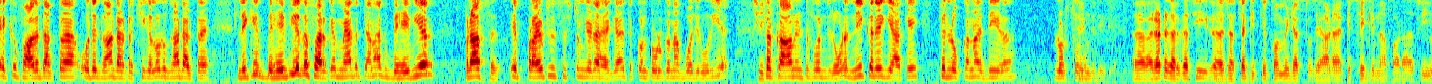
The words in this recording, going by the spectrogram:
ਇੱਕ ਫਾਦਰ ਡਾਕਟਰ ਹੈ ਉਹਦੇ ਗਾਂ ਡਾਕਟਰ ਅੱਛੀ ਗੱਲ ਉਹਦੇ ਗਾਂ ਡਾਕਟਰ ਹੈ ਲੇਕਿਨ ਬਿਹੇਵੀਅਰ ਦਾ ਫ਼ਰਕ ਹੈ ਮੈਂ ਤਾਂ ਚਾਹਨਾ ਕਿ ਬਿਹੇਵੀਅਰ ਪਲੱਸ ਇਹ ਪ੍ਰਾਈਵੇਟ ਸਿਸਟਮ ਜਿਹੜਾ ਹੈਗਾ ਇਹ ਤੇ ਕੰਟਰੋਲ ਕਰਨਾ ਬਹੁਤ ਜ਼ਰੂਰੀ ਹੈ। ਸਰਕਾਰ ਨੂੰ ਇੰਟਰਫੇਅਰ ਦੀ ਲੋੜ ਨਹੀਂ ਕਰੇਗੀ ਆ ਕੇ ਫਿਰ ਲੋਕਾਂ ਨਾਲ ਇਦਾਂ ਜਿਹੜਾ ਲੁੱਟ ਖੋਹ ਹੁੰਦੀ ਰਹੇਗੀ ਰਟ ਗਰਗ ਅ, ਚਰਚਾ ਕੀਤੀ ਕੌਮੀ ਡਾਕਟਰ ਦਿਹਾੜਾ ਕਿੱਥੇ ਕਿੰਨਾ ਪਾੜਾ ਅਸੀਂ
